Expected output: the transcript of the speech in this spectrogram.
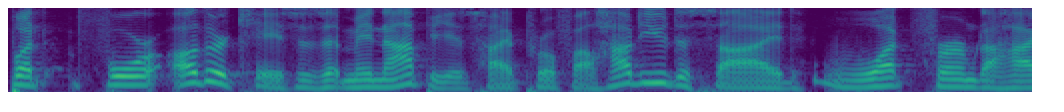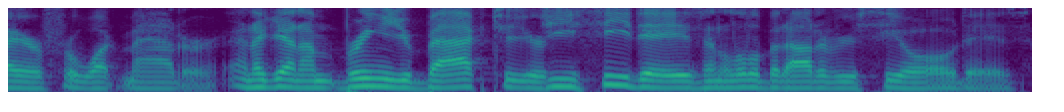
But for other cases that may not be as high profile, how do you decide what firm to hire for what matter? And again, I'm bringing you back to your GC days and a little bit out of your COO days.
